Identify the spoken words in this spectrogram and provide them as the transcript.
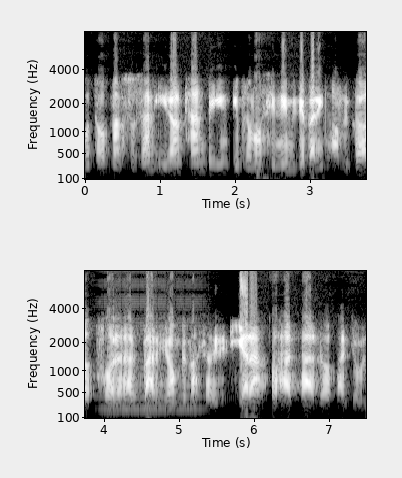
منتها مخصوصا ایران تن به این دیپلماسی نمیده. برای اینکه آمریکا فارغ از برجام به مسائل دیگر هم خواهد پرداخت. از جمله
